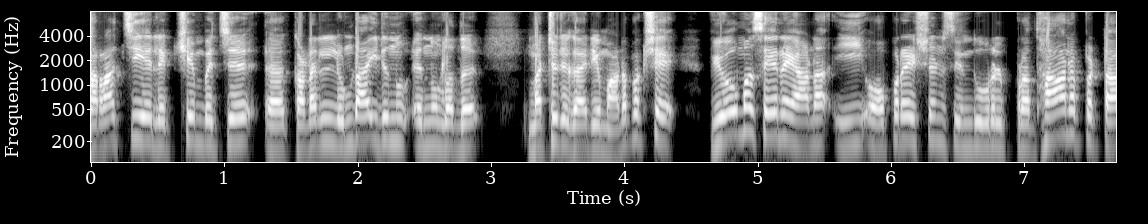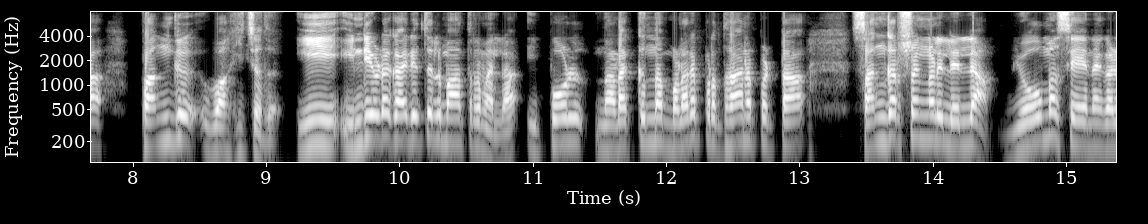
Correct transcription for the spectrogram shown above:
കറാച്ചിയെ ലക്ഷ്യം വെച്ച് കടലിൽ ഉണ്ടായിരുന്നു എന്നുള്ളത് മറ്റൊരു കാര്യമാണ്. പക്ഷേ വ്യോമസേനയാണ് ഈ ഓപ്പറേഷൻ സിന്ദൂറിൽ പ്രധാനപ്പെട്ട പങ്ക് വഹിച്ചത്. ഈ ഇന്ത്യയുടെ കാര്യത്തിൽ മാത്രമല്ല ഇപ്പോൾ നടക്കുന്ന വളരെ പ്രധാനപ്പെട്ട സംഘർഷങ്ങളിലെല്ലാം വ്യോമസേനകൾ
